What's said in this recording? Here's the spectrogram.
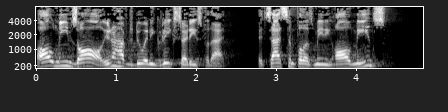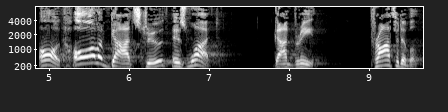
All means all. You don't have to do any Greek studies for that. It's as simple as meaning all means all. All of God's truth is what? God breathed, profitable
